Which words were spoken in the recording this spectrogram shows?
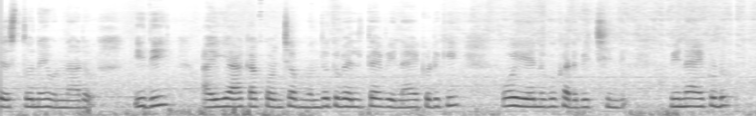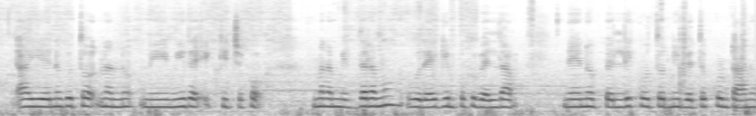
చేస్తూనే ఉన్నారు. ఇది అయ్యాక కొంచెం ముందుకు వెళ్తే వినాయకుడికి ఓ ఏనుగు కనిపించింది. వినాయకుడు ఆ ఏనుగుతో నన్ను నీ మీద ఎక్కించుకో. మనం ఇద్దరము ఊరేగింపుకు వెళ్దాం. నేను పెళ్ళి కూతుర్ని వెతుక్కుంటాను.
